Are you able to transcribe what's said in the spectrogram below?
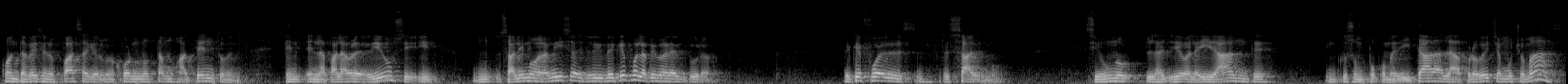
¿Cuántas veces nos pasa que a lo mejor no estamos atentos en, la palabra de Dios y, salimos de la misa y ¿de qué fue la primera lectura? ¿De qué fue el salmo? Si uno la lleva leída antes, incluso un poco meditada, la aprovecha mucho más.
